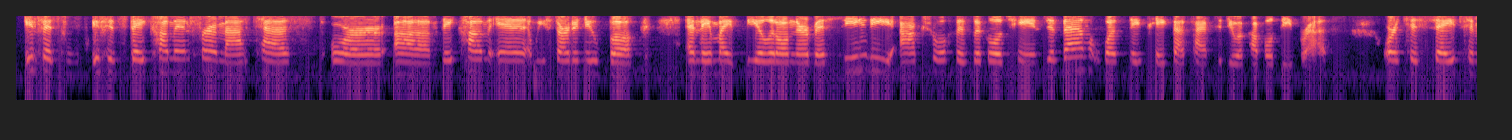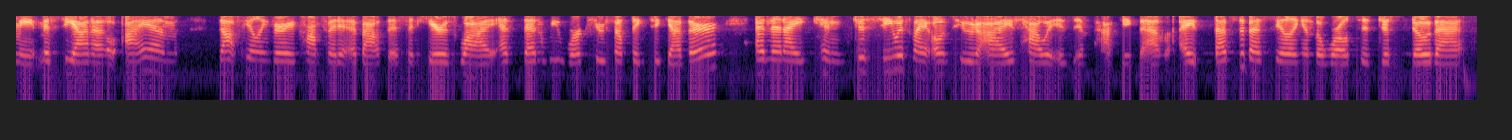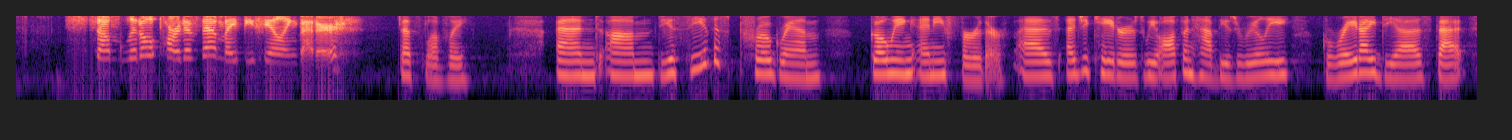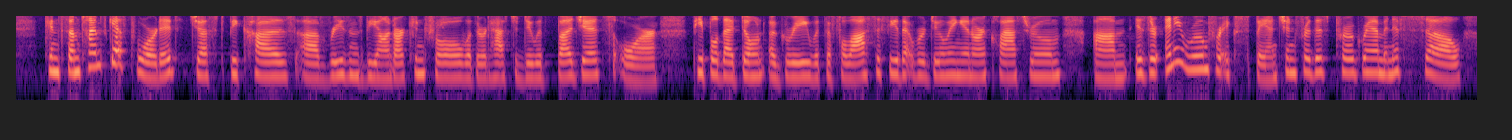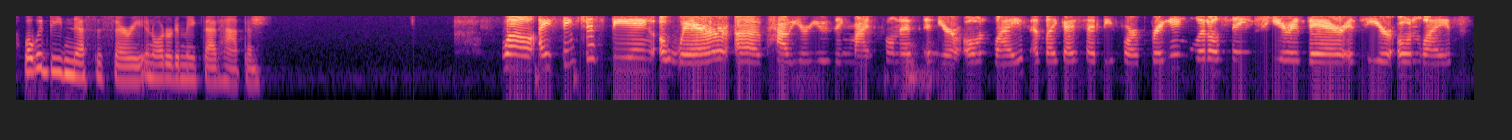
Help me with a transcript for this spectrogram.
if it's if it's they come in for a math test or um, they come in and we start a new book and they might be a little nervous seeing the actual physical change in them once they take that time to do a couple deep breaths or to say to me miss DiIonno i am not feeling very confident about this and here's why and then we work through something together and then i can just see with my own two eyes how it is impacting them. I that's the best feeling in the world to just know that some little part of them might be feeling better. That's lovely. And um, do you see this program going any further? As educators, we often have these really great ideas that can sometimes get thwarted just because of reasons beyond our control, whether it has to do with budgets or people that don't agree with the philosophy that we're doing in our classroom. Um, is there any room for expansion for this program? And if so, what would be necessary in order to make that happen? Well, I think just being aware of how you're using mindfulness in your own life, and like I said before, bringing little things here and there into your own life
